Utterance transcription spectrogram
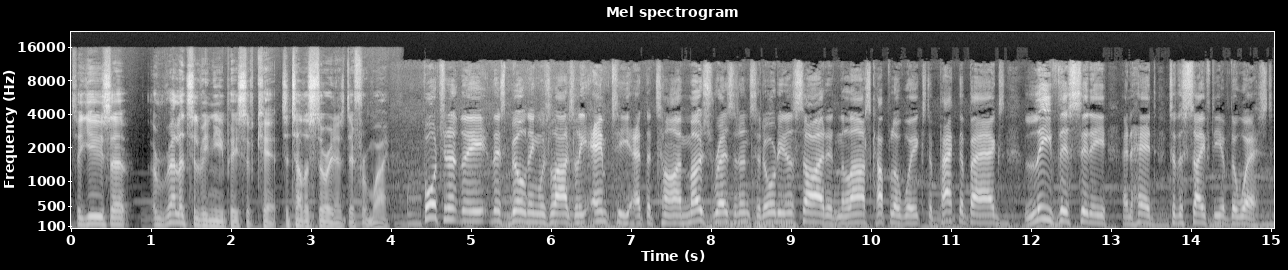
to use a, a relatively new piece of kit to tell the story in a different way. Fortunately, this building was largely empty at the time. Most residents had already decided in the last couple of weeks to pack the bags, leave this city, and head to the safety of the West.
